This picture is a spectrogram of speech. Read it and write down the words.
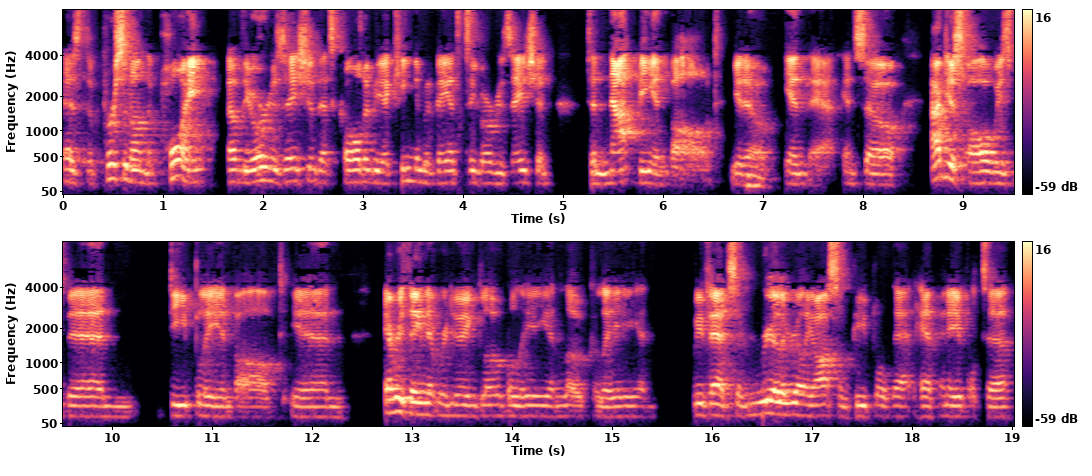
as the person on the point of the organization that's called to be a kingdom advancing organization to not be involved, you know, in that. And so I've just always been deeply involved in everything that we're doing globally and locally. And we've had some really, really awesome people that have been able to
